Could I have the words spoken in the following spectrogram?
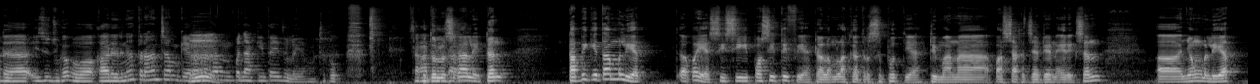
ada isu juga bahwa karirnya terancam kayak kan penyakitnya itu loh yang cukup sangat Betul sekali. Dan tapi kita melihat apa ya sisi positif ya dalam laga tersebut ya di mana pasca kejadian Eriksen eh, Nyong melihat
